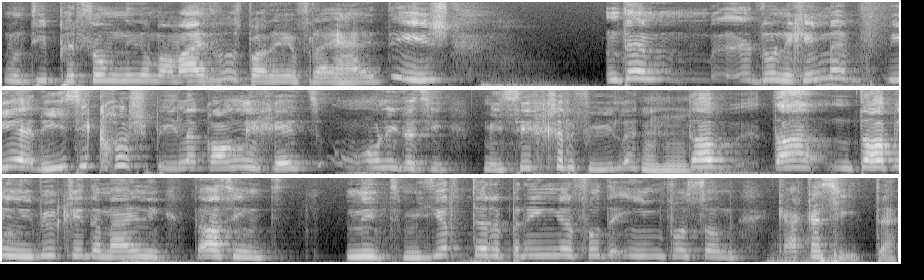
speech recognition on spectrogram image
und die Person nicht einmal weiß, was Barrierefreiheit ist. Und dann äh, tue ich immer wie Risiko spielen, gehe ich jetzt, ohne dass ich mich sicher fühle. Da, da, da bin ich wirklich der Meinung, da sind nicht wir der Bringer von der Infos, sondern Gegenseite.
